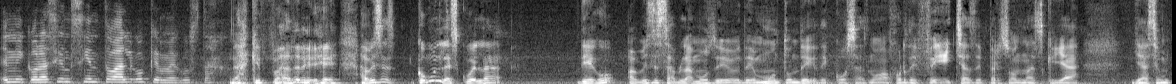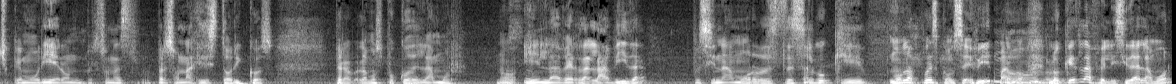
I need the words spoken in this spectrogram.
en mi corazón siento algo que me gusta. Ah, qué padre. ¿eh? A veces, como en la escuela, Diego, a veces hablamos de, un montón de, cosas, ¿no? A mejor de fechas, de personas que ya, ya hace mucho que murieron, personas, personajes históricos, pero hablamos poco del amor, ¿no? Y en la verdad, la vida, pues sin amor es, algo que no la puedes concebir, mano. Lo que es la felicidad, el amor,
